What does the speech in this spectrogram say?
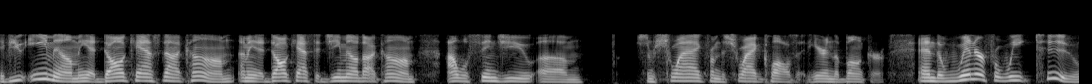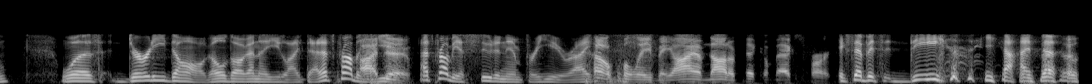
if you email me at dogcast.com, I mean at dogcast at gmail.com, I will send you um, some swag from the swag closet here in the bunker. And the winner for week two was Dirty Dog. Old dog, I know you like that. That's probably I you. do. That's probably a pseudonym for you, right? No, believe me, I am not a pick'em expert. Except it's D. yeah, I know.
